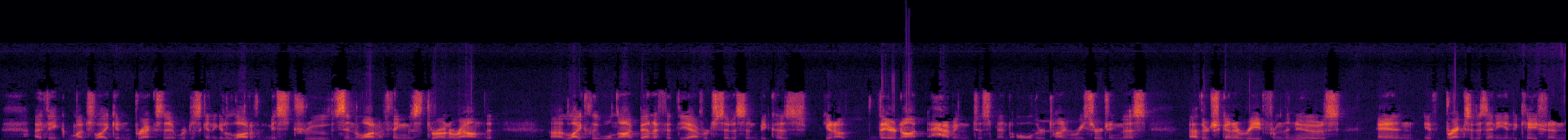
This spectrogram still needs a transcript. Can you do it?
I think much like in Brexit, we're just going to get a lot of mistruths and a lot of things thrown around that uh, likely will not benefit the average citizen because you know they're not having to spend all their time researching this. Uh, they're just going to read from the news, and if Brexit is any indication,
